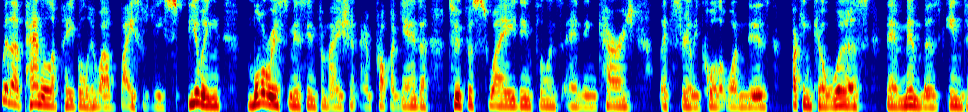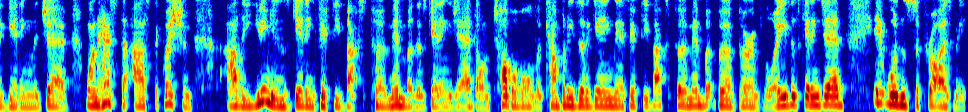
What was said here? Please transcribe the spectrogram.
with a panel of people who are basically spewing more misinformation and propaganda to persuade, influence, and encourage, let's really call it what is, fucking coerce their members into getting the jab. One has to ask the question are the unions getting 50 bucks per member that's getting jabbed on top of all the companies that are getting their 50 bucks per member per, per employee that's getting jabbed? It wouldn't surprise me.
